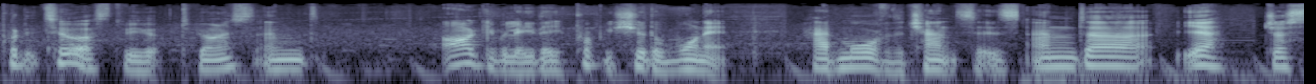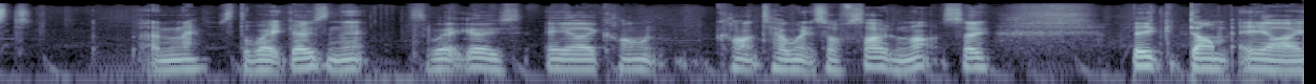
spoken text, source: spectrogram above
put it to us to be to be honest. And arguably they probably should have won it, had more of the chances. And uh, yeah, just I don't know. It's the way it goes, isn't it? It's the way it goes. AI can't can't tell when it's offside or not. So, big dumb AI.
